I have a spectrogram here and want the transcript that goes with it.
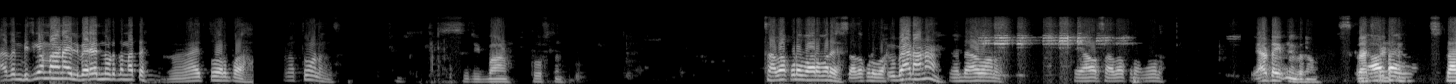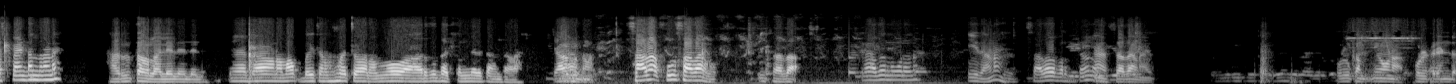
ಅದನ್ನ ಇಲ್ಲಿ ಬೇರೆ ನೋಡ್ತ ಮತ್ತೆ. ಆಯ್ತು ತೋರಪ್ಪ ಅಣ್ಣ ತೋಣ ಸರಿ ಬಾ ತೋರ್ಸ್ತಾನ. ಸಾದಾ ಕೊಡು ಬಾರ ಮರೆ ಸಾದಾ ಕೊಡು ಬಾ. ಬೇಡ ಅಣ್ಣ. ಬೇಡ ಅಣ್ಣ. ಯಾವ ಸಾದಾ ಕೊಡು ನೋಡು. ಯಾವ ಟೈಪ್ ನೀವು ಸ್ಕ್ರಾಚ್ ಪ್ಯಾಂಟ್ ಅಂದ್ರೆ ಹರಿದಾವಲ್ಲ ಅಲ್ಲೇ ಅಲ್ಲೇ ಅಲ್ಲೇ ಏ ಬ್ಯಾಡ ನಮ್ಮ ಹೋಯ್ತವ ನಮ್ಮ ಅಂತಾಳ ಸಾದಾ ಫುಲ್ ಸಾದಾ ಸದಾ. ನಾ ನೋಡೋಣ. ಇದಣ್ಣ? ಸಾದಾ ಬರ್ತಾ ಹಾ ಆಯ್ತು ಫುಲ್ ಕಂಪ್ನಿ ಅಣ್ಣ ಫುಲ್ ಟ್ರೆಂಡ್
